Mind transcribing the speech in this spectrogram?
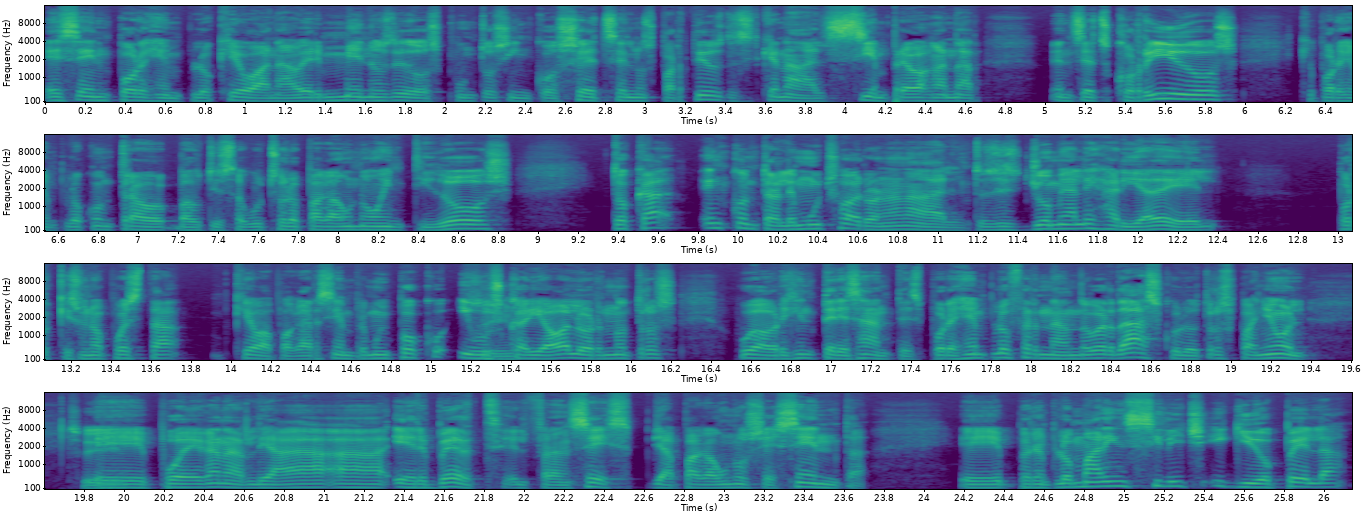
es en, por ejemplo, que van a haber menos de 2.5 sets en los partidos. Es decir, que Nadal siempre va a ganar en sets corridos, que por ejemplo contra Bautista Gut solo paga 1.22. Toca encontrarle mucho valor a Nadal. Entonces, yo me alejaría de él porque es una apuesta que va a pagar siempre muy poco y Sí. buscaría valor en otros jugadores interesantes. Por ejemplo, Fernando Verdasco, el otro español, Sí. eh, puede ganarle a, a Herbert, el francés, ya paga 1.60. Eh, por ejemplo, Marin Cilic y Guido Pela,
